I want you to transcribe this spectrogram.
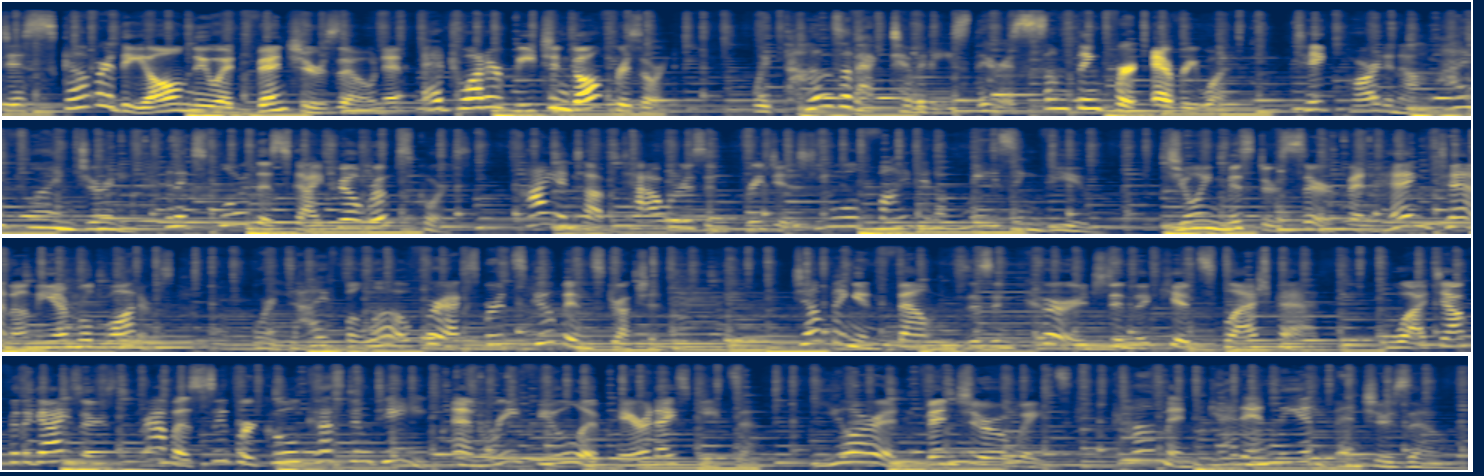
Discover the all-new Adventure Zone at Edgewater Beach and Golf Resort. With tons of activities, there is something for everyone. Take part in a high-flying journey and explore the SkyTrail Ropes Course. High atop towers and bridges, you will find an amazing view. Join Mr. Surf and hang 10 on the emerald waters, or dive below for expert scuba instruction. Jumping in fountains is encouraged in the kids' splash pad. Watch out for the geysers, grab a super cool custom tee and refuel at Paradise Pizza. Your adventure awaits. Come and get in the Adventure Zone.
